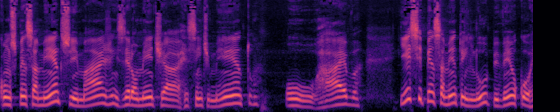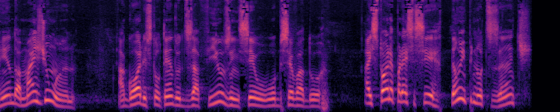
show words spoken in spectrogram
Com os pensamentos e imagens, geralmente há ressentimento ou raiva, e esse pensamento em loop vem ocorrendo há mais de um ano. Agora estou tendo desafios em ser o observador. A história parece ser tão hipnotizante.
